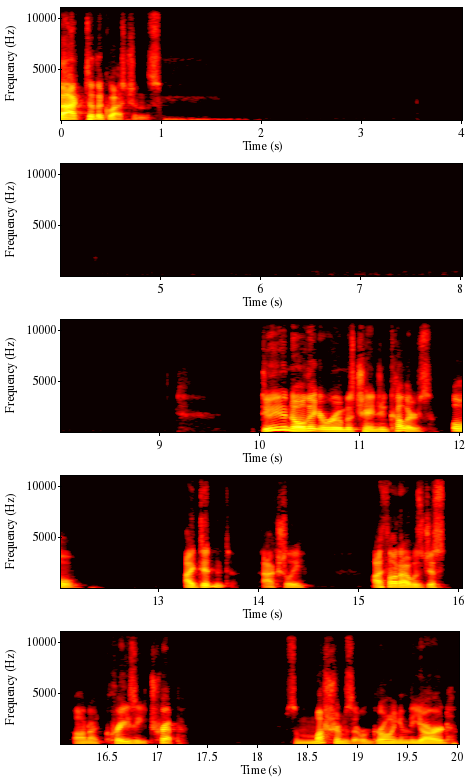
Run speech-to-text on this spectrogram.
Back to the questions. Do you know that your room is changing colors? Oh, I didn't actually. I thought I was just on a crazy trip. Some mushrooms that were growing in the yard.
